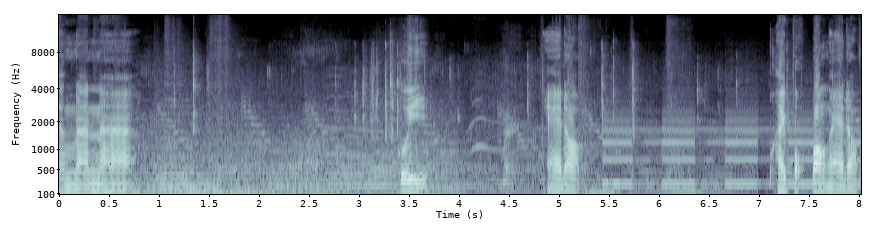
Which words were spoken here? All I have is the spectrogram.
ทั้งนั้นนะฮะ อุ้ย แอร์ดอปให้ปกป้องแอร์ดอป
